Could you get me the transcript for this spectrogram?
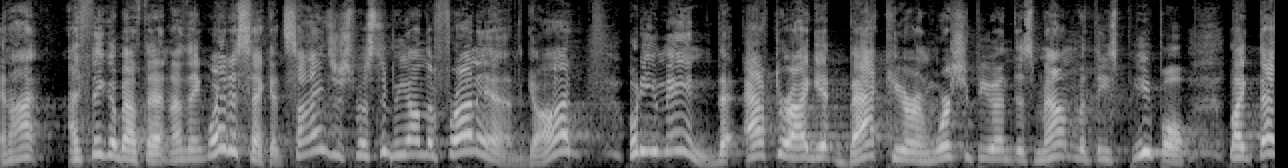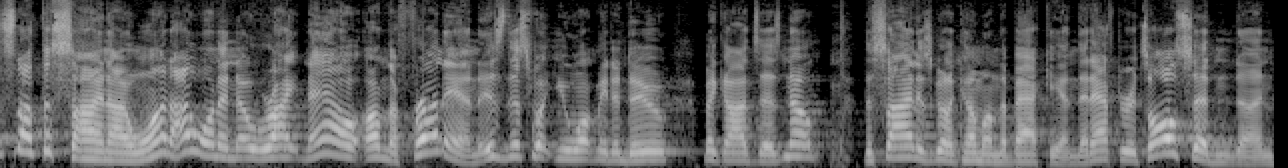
And I, I think about that and I think, wait a second, signs are supposed to be on the front end, God. What do you mean? That after I get back here and worship you at this mountain with these people, like that's not the sign I want. I want to know right now on the front end, is this what you want me to do? But God says, no, the sign is going to come on the back end. That after it's all said and done,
